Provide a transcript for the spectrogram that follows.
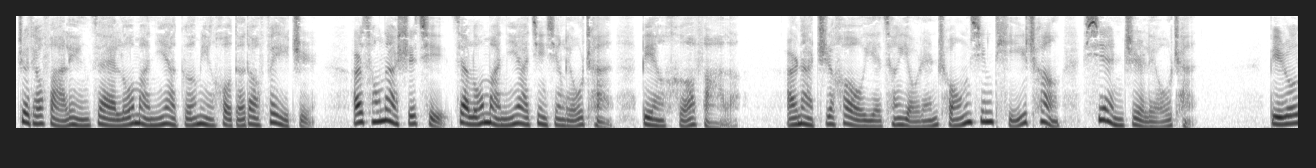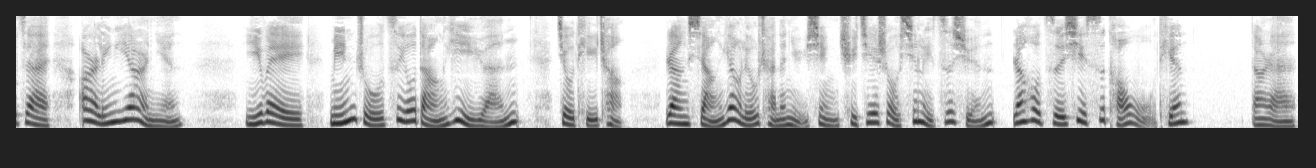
这条法令在罗马尼亚革命后得到废止，而从那时起，在罗马尼亚进行流产便合法了。而那之后，也曾有人重新提倡限制流产，比如在二零一二年，一位民主自由党议员就提倡让想要流产的女性去接受心理咨询，然后仔细思考五天。当然，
